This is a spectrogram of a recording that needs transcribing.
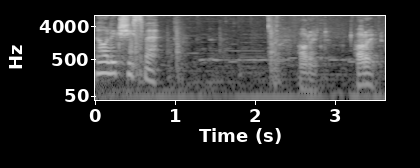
nálaigh síos me. All right, all right.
